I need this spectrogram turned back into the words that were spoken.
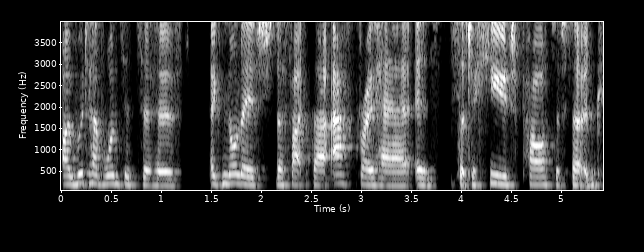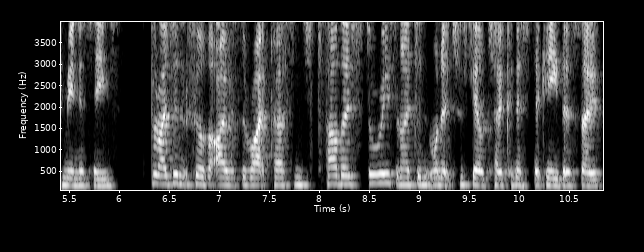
I would have wanted to have acknowledged the fact that Afro hair is such a huge part of certain communities, but I didn't feel that I was the right person to tell those stories. And I didn't want it to feel tokenistic either. So,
